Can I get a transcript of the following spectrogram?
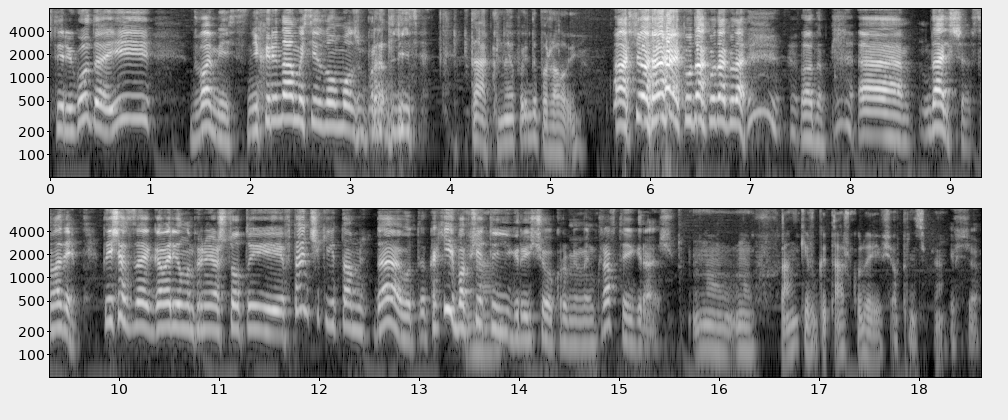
4 года и 2 месяца. Ни хрена мы сезон можем продлить. Так, ну я пойду, пожалуй. А, все, э, куда, куда, куда? Ладно. А, дальше, смотри. Ты сейчас говорил, например, что ты в танчики там, да, вот какие вообще Да. ты игры еще, кроме Майнкрафта, играешь? Ну, ну, в танки, в GTA, да и все, в принципе. И все.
